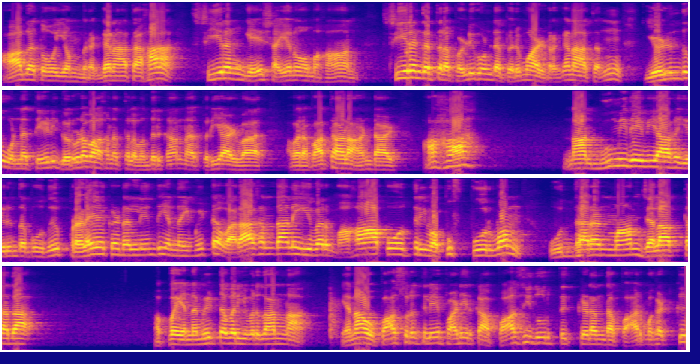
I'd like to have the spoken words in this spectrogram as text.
ஆகதோயம் ரங்கநாதகா ஸ்ரீரங்கே சயனோமகான் ஸ்ரீரங்கத்தில் ஸ்ரீரங்கத்துல பள்ளிகொண்ட பெருமாள் ரங்கநாதன் எழுந்து உன்னை தேடி கருட வாகனத்துல வந்திருக்கான்னார் பெரியாழ்வார். அவரை பார்த்தாள ஆண்டாள்? ஆஹா நான் பூமி தேவியாக இருந்தபோது பிரளய கடல்லேருந்து என்னை மீட்ட வராகன்தானே இவர் மகாபோத்ரி வபுப் பூர்வம் உத்தரன்மாம் ஜலாத்ததா. அப்ப என்னை மீட்டவர் இவர்தான்னா. ஏன்னா பாசுரத்திலே பாடியிருக்கா பாசி தூர்த்து கிடந்த பார்மகட்கு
